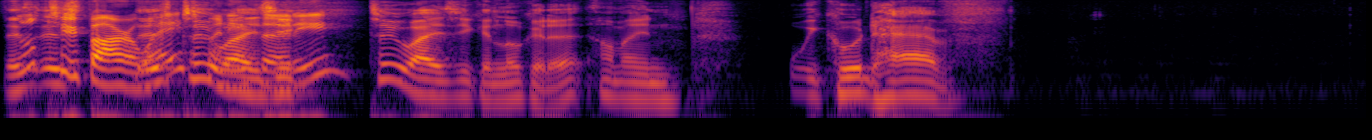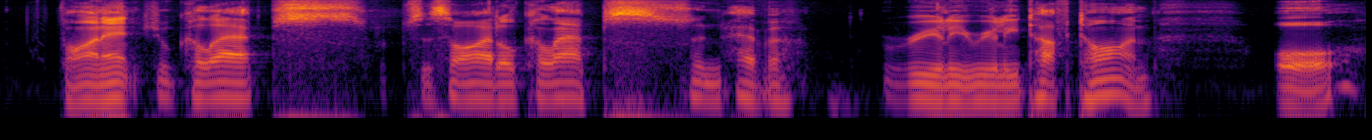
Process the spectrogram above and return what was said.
there's, not too far away, There's two ways, you, two ways you can look at it. I mean, we could have financial collapse, societal collapse, and have a really, really tough time. Or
